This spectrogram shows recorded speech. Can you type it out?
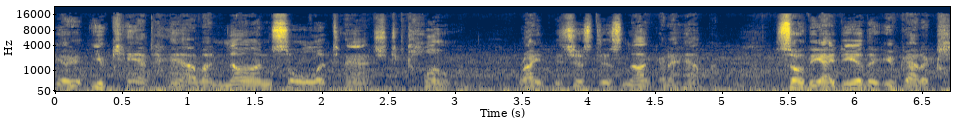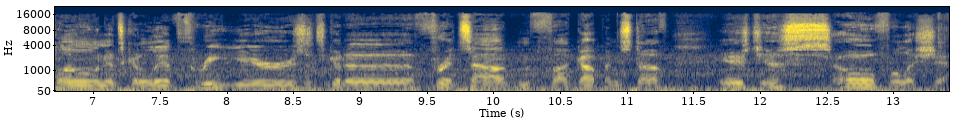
you can't have a non-soul attached clone, right? It just is not going to happen. So the idea that you've got a clone, it's going to live three years, it's going to fritz out and fuck up and stuff, is just so full of shit.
